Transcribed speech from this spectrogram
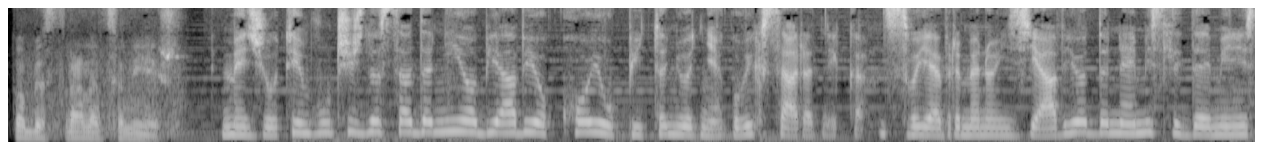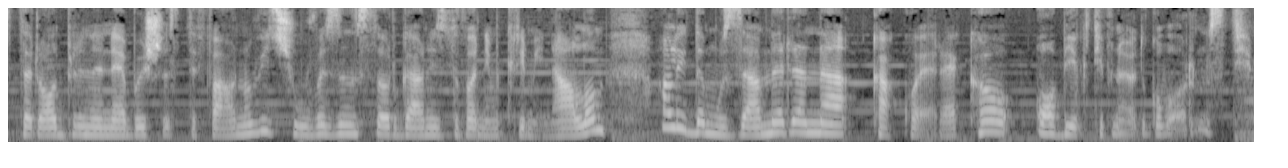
To bez stranaca nije išlo. Međutim, Vučić do sada nije objavio ko je u pitanju od njegovih saradnika. Svojevremeno izjavio da ne misli da je ministar odbrane Nebojša Stefanović uvezan sa organizovanim kriminalom, ali da mu zamera na, kako je rekao, objektivnoj odgovornosti.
